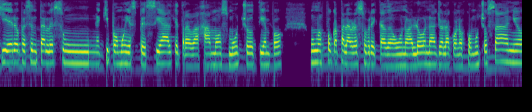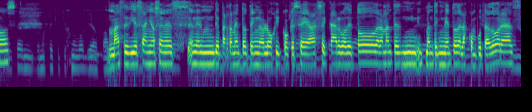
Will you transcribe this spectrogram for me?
Quiero presentarles un equipo muy especial que trabajamos mucho tiempo. Unas pocas palabras sobre cada uno. Alona, yo la conozco muchos años, más de 10 años en el, en el departamento tecnológico que se hace cargo de todo el mantenimiento de las computadoras.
